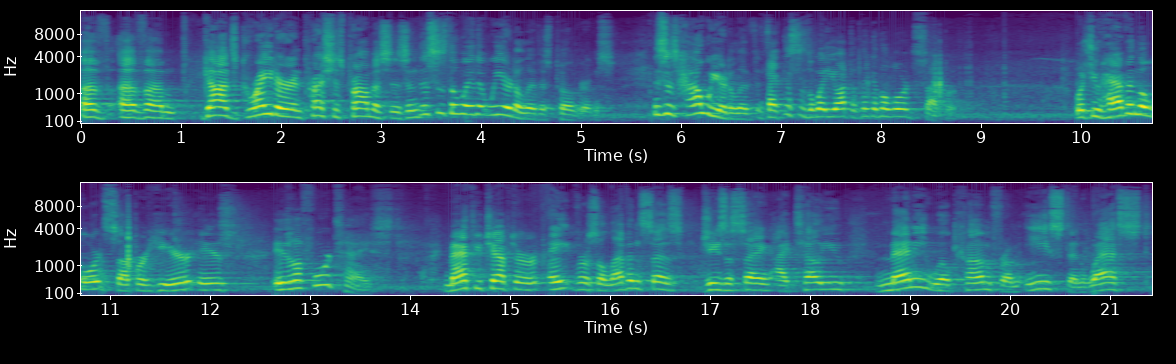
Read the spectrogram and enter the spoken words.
of, of um, God's greater and precious promises, and this is the way that we are to live as pilgrims. This is how we are to live. In fact, this is the way you ought to think of the Lord's Supper. What you have in the Lord's Supper here is, is a foretaste. Matthew chapter 8, verse 11 says, Jesus saying, I tell you, many will come from east and west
